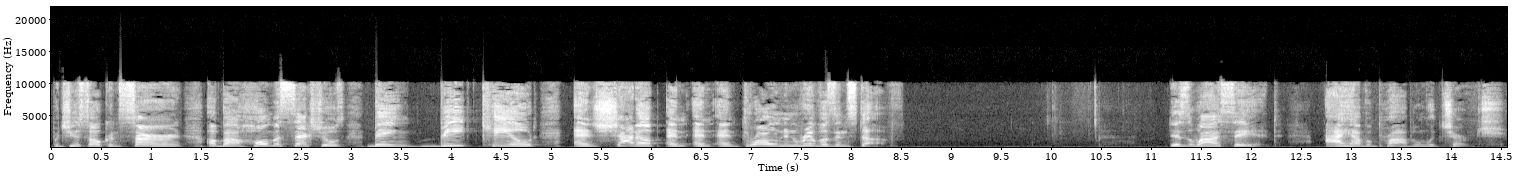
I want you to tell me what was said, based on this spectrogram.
But you so concerned about homosexuals being beat, killed, and shot up and, and, and thrown in rivers and stuff. This is why I said I have a problem with church.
